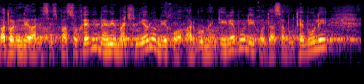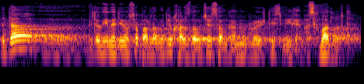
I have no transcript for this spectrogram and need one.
ბატონი ლევანეს ეს პასუხები მე მიმაჩნია, რომ იყო არგუმენტირებული, იყო დასაბუთებული და ამიტომ იმედი მაქვს, რომ პარლამენტი ხარს დაუჭერს ამ კანონ პროექტის მიღებას. ხმადლობთ.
